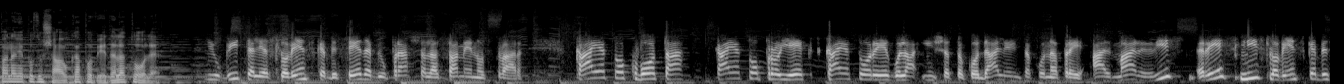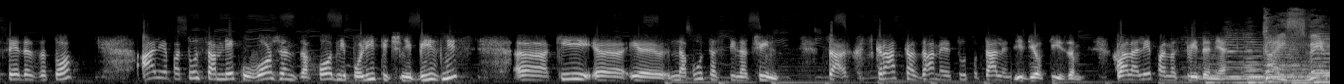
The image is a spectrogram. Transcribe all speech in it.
pa nam je poslušalka povedala tole. Ljubitelje slovenske besede bi vprašala samo eno stvar. Kaj je to kvota, kaj je to projekt, kaj je to regula in še tako dalje in tako naprej. Ali mar res, res ni slovenske besede za to? Ali je pa to sam nek uvožen zahodni politični biznis, uh, ki uh, je na butasti način? Ta, skratka, za me je to totalen idiotizem. Hvala lepa na svidenje. Kaj svet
